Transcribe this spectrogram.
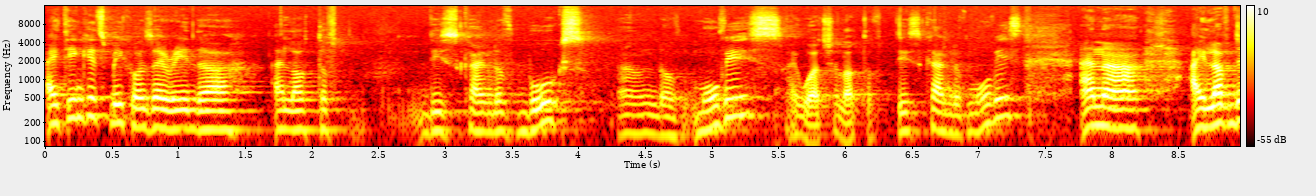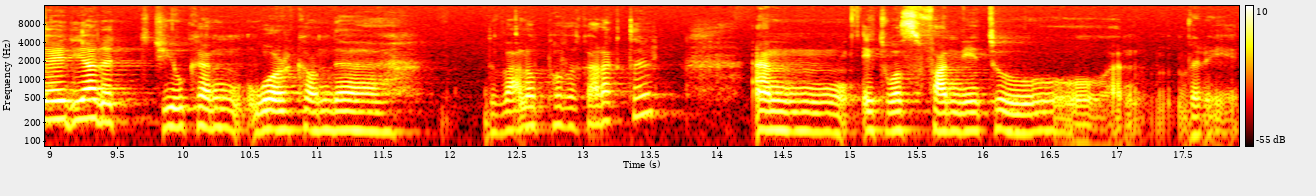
I think it's because I read uh, a lot of these kind of books and of movies. I watch a lot of these kind of movies, and uh, I love the idea that you can work on the develop of a character, and it was funny to and very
